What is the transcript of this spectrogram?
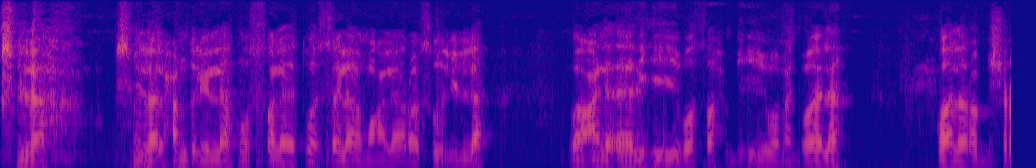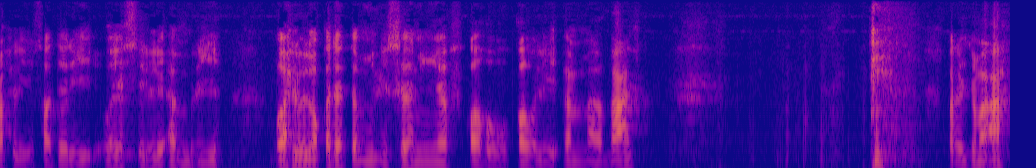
Bismillah. Bismillah, Alhamdulillah, wassalatu wassalamu ala rasulillah wa ala alihi wa sahbihi wa man wala. Qala rabbi syrah li sadri wa yassir li amri wa ahlul uqadatan min lisani yafqahu qawli amma ba'd. Para jemaah,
